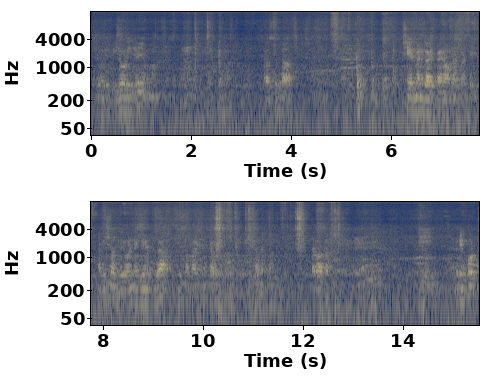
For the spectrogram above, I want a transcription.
శ్రీమతి పిల్లోడి జయమ్మ. ప్రస్తుత చైర్మన్ గారి పైన ఉన్నటువంటి అవిశ్వాస తీర్మానం నెగ్గినట్టుగా ఈ సమావేశం తర్వాత ఈ రిపోర్ట్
